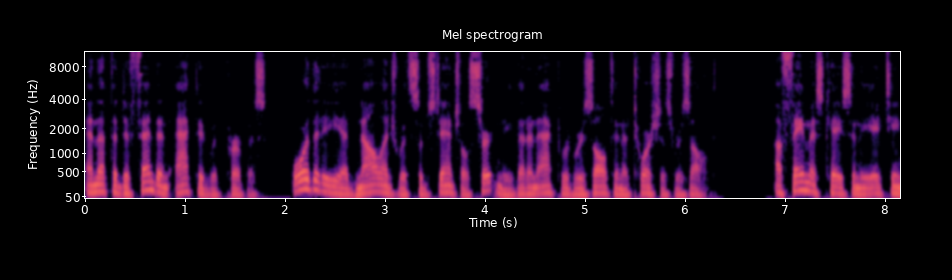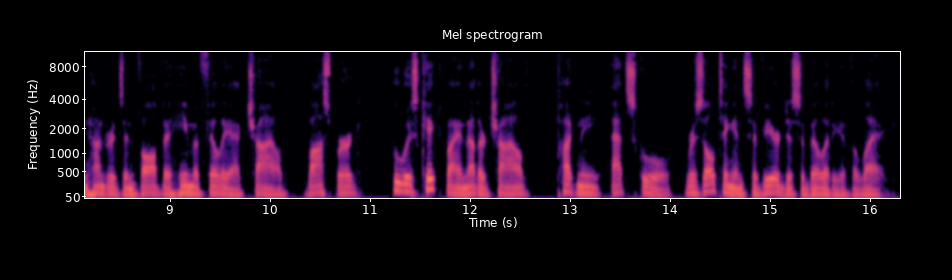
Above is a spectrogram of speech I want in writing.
and that the defendant acted with purpose, or that he had knowledge with substantial certainty that an act would result in a tortious result. A famous case in the 1800s involved a hemophiliac child, Vosburg, who was kicked by another child, Putney, at school, resulting in severe disability of the leg.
